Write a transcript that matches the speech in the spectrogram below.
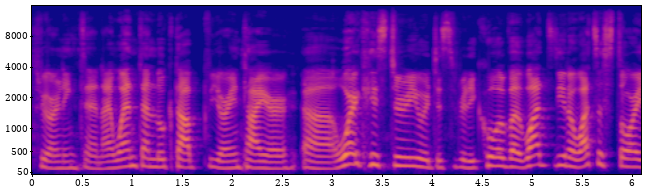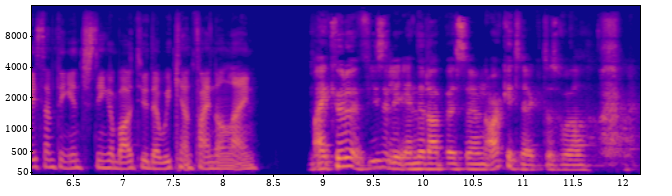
through your LinkedIn? I went and looked up your entire uh, work history, which is really cool. But what's you know what's a story, something interesting about you that we can't find online? I could have easily ended up as an architect as well.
